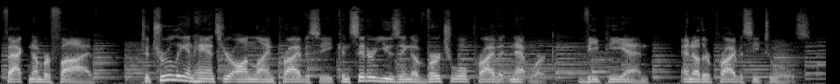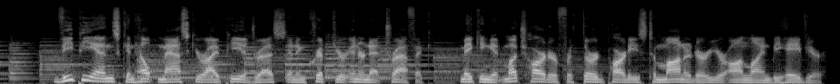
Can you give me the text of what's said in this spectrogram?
Fact number 5. To truly enhance your online privacy, consider using a virtual private network, VPN, and other privacy tools. VPNs can help mask your IP address and encrypt your internet traffic, making it much harder for third parties to monitor your online behavior.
